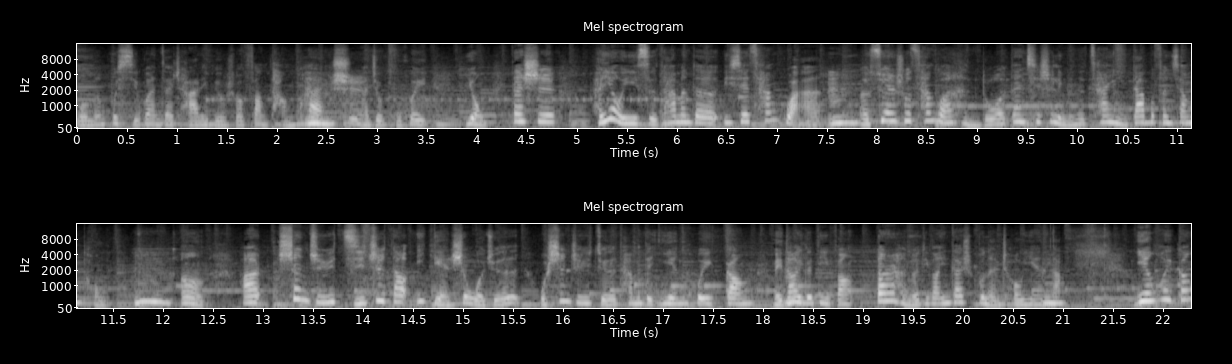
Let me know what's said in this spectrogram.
我们不习惯在茶里，比如说放糖块，嗯是。那就不会用。但是很有意思，他们的一些餐馆，嗯。呃，虽然说餐馆很多，但其实里面的餐饮大部分相同，嗯。嗯，而甚至于极致到一点是，我觉得我甚至于觉得他们的烟灰缸，每到一个地方，当然很多地方应该是不能抽烟的。烟灰缸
